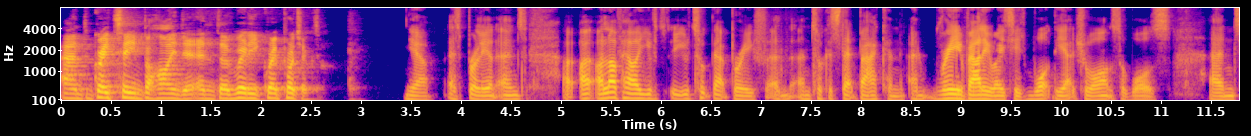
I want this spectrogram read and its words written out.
and great team behind it, and a really great project. Yeah, that's brilliant, and I, I love how you you took that brief and, and took a step back and, and reevaluated what the actual answer was, and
